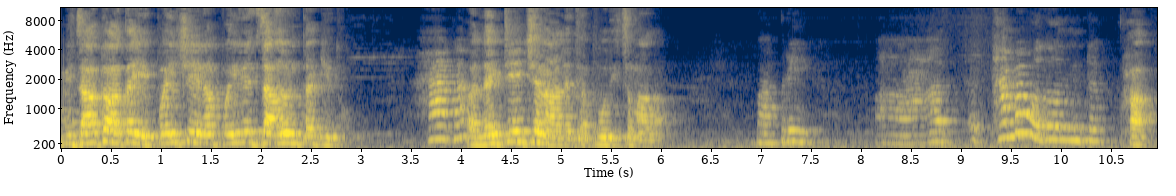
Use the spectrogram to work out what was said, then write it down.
मी जातो आता हे पैसे ना पहिले जाळून टाकीतो. हा का? लय टेन्शन आलं त्या पोरीचं मला. बापरे. आ, थांबा हो दोन मिनिटं. हा.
